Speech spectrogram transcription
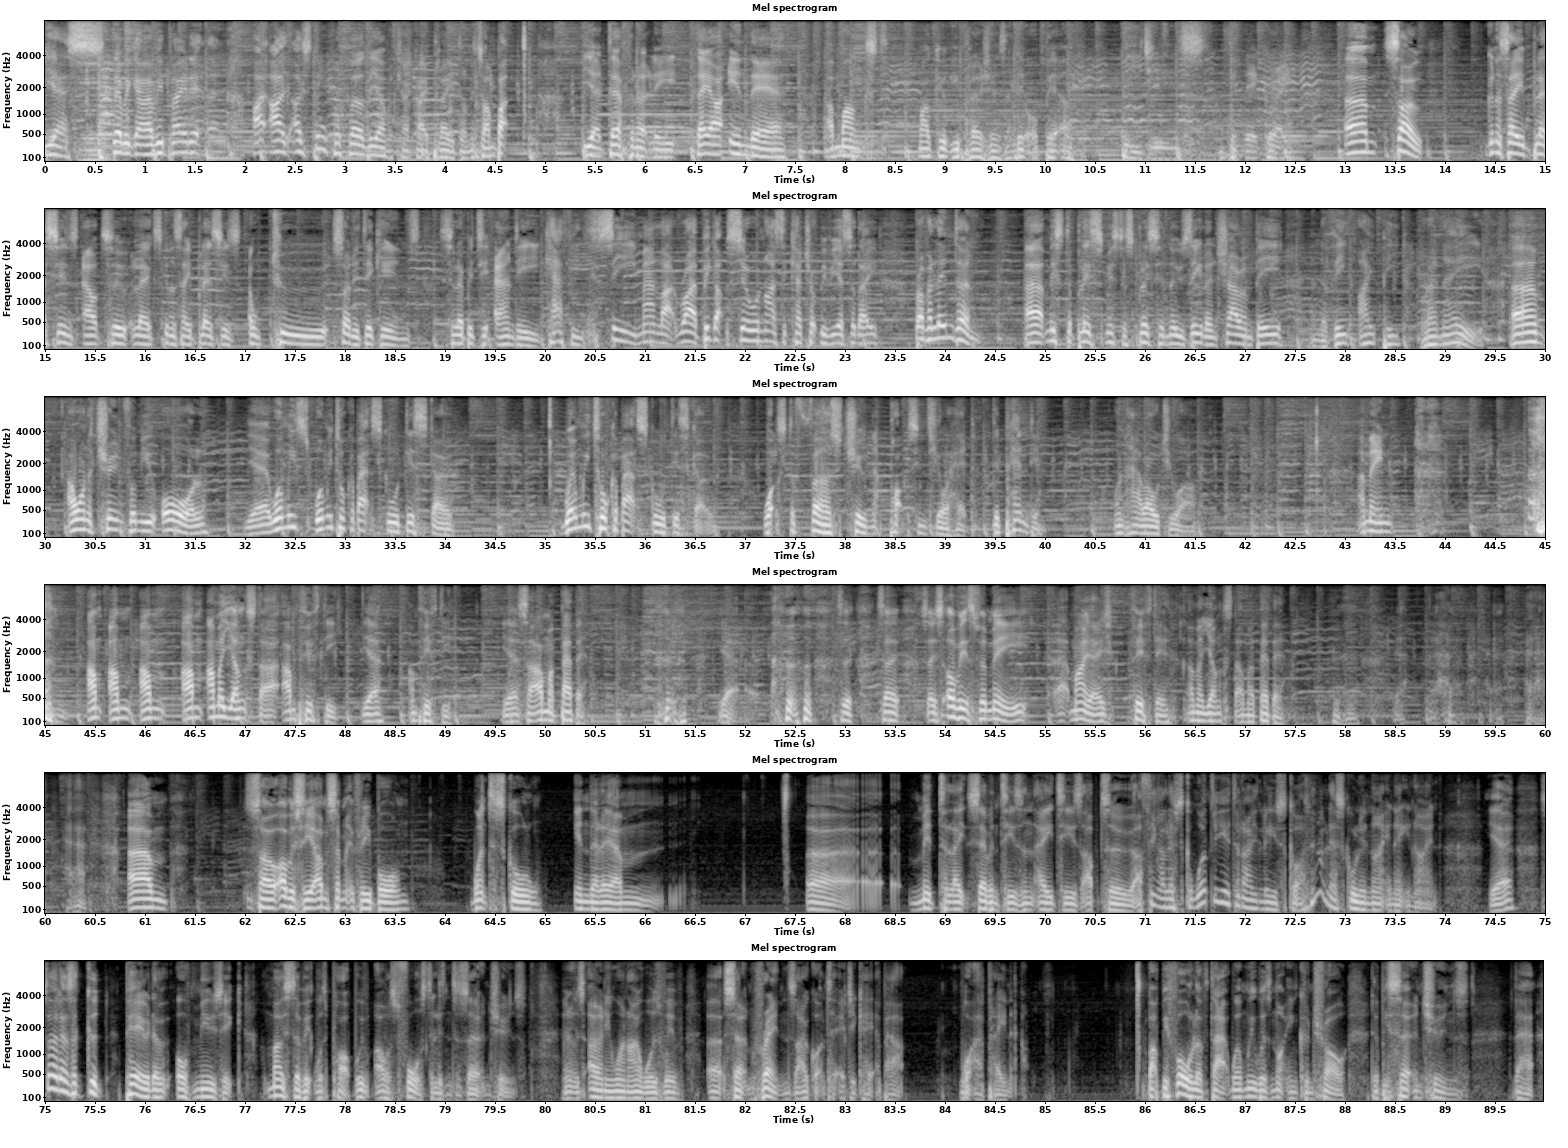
Yes, there we go. Have you played it? I, I, I still prefer the other track I played on this one, but yeah, definitely they are in there amongst my guilty pleasures. A little bit of Bee Gees. I think they're great. Um, so gonna say blessings out to Lex. Gonna say blessings out to Sonny Dickens, Celebrity Andy, Kathy C, Man Like Right. Big up Cyril. Nice to catch up with you yesterday, brother Lyndon. Uh, Mr. Bliss, Mr. Spliff in New Zealand, Sharon B, and the VIP Renee. Um, I want a tune from you all. Yeah, when we when we talk about school disco, when we talk about school disco, what's the first tune that pops into your head, depending on how old you are? I mean, I'm, I'm, I'm, I'm, I'm a youngster. I'm 50. Yeah, I'm 50. Yeah, so I'm a baby. yeah. so, so, so it's obvious for me at my age, 50. I'm a youngster. I'm a baby. um, so obviously, I'm 73 born. Went to school in the um, uh, mid to late 70s and 80s up to I think I left school. What year did I leave school? I think I left school in 1989. Yeah, so there's a good period of, of music. Most of it was pop. We, I was forced to listen to certain tunes, and it was only when I was with uh, certain friends I got to educate about what I play now. But before all of that, when we was not in control, there'd be certain tunes that,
